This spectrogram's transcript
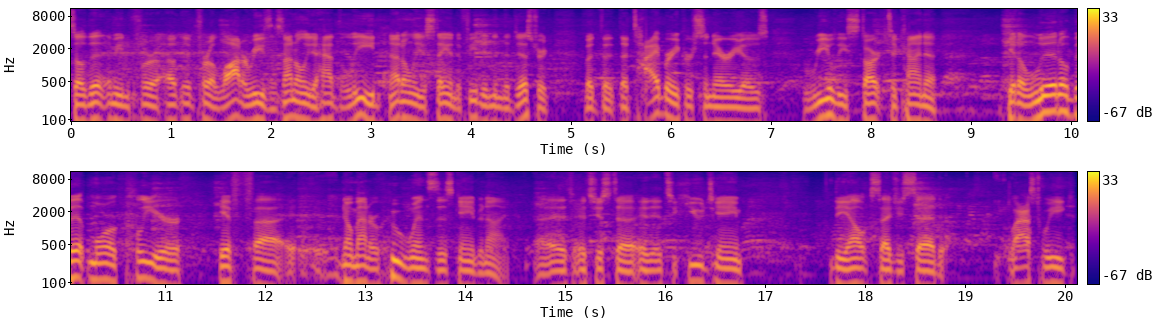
So that I mean, for a, for a lot of reasons, not only to have the lead, not only to stay undefeated in the district, but the, the tiebreaker scenarios really start to kind of get a little bit more clear if uh, no matter who wins this game tonight. Uh, it's, it's just a it- it's a huge game. The Elks, as you said, last week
